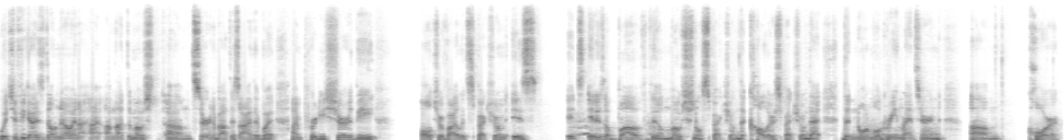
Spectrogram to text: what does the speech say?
which if you guys don't know and I, I i'm not the most um certain about this either but i'm pretty sure the ultraviolet spectrum is it's it is above the emotional spectrum the color spectrum that the normal green lantern um Corps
